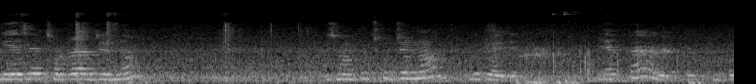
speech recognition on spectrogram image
দিয়েছে ছোটরার জন্য পুচকুর জন্য দুটো এই একটা আর একটা দুটো।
